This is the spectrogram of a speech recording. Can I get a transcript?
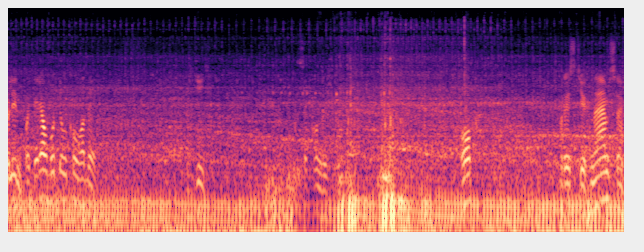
Блін, потеряв бутилку води. Ждіть. Секундочку. Оп. Пристігнемося.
